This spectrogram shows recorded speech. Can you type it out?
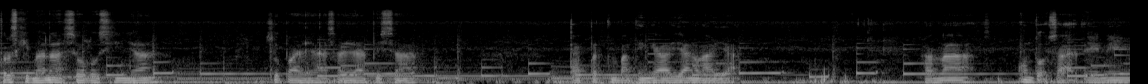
Terus gimana solusinya supaya saya bisa dapat tempat tinggal yang layak? Karena untuk saat ini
